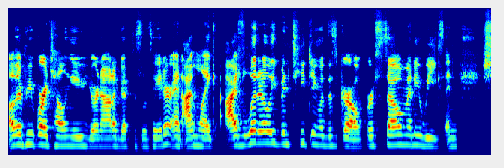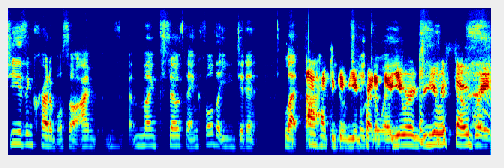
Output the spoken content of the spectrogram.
other people are telling you you're not a good facilitator and i'm like i've literally been teaching with this girl for so many weeks and she is incredible so i'm, I'm like so thankful that you didn't let that. I had to give know, you credit away. though. You were you were so great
